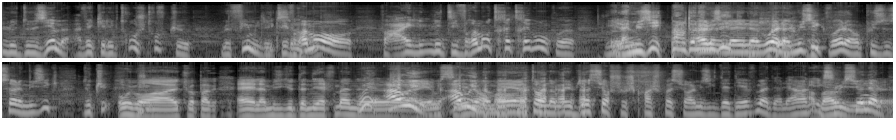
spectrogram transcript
le deuxième avec Electro, je trouve que le film il était vraiment, enfin il, il était vraiment très très bon quoi. Et la musique, parle de la Ah, musique la- la- ouais, la musique, voilà, en plus de ça, la musique. Donc, Oh oui, bon, euh, tu vois pas. Eh, la musique de Danny Elfman. Ouais, euh, ah oui, ah oui, non mais hein. attends, non mais bien sûr, je, je crache pas sur la musique d'Annie Elfman, elle est bah oui, exceptionnelle. euh.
